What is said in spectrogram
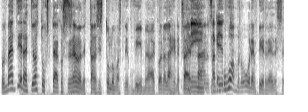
Mutta mä en tiedä, että johtuuko tämä, koska sä sanoit, että tämä on siis tullut vasta niinku viime aikoina lähinnä. Tai niin, että sä oot niinku huomannut uuden piirteen tässä.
